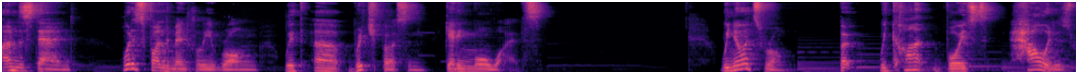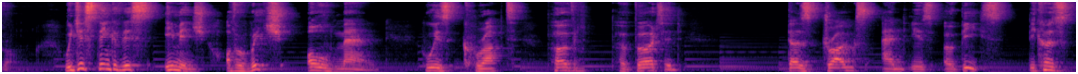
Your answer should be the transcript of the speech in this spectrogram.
understand what is fundamentally wrong with a rich person getting more wives. We know it's wrong, but we can't voice how it is wrong. We just think of this image of a rich old man who is corrupt, perv- perverted, does drugs, and is obese, because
